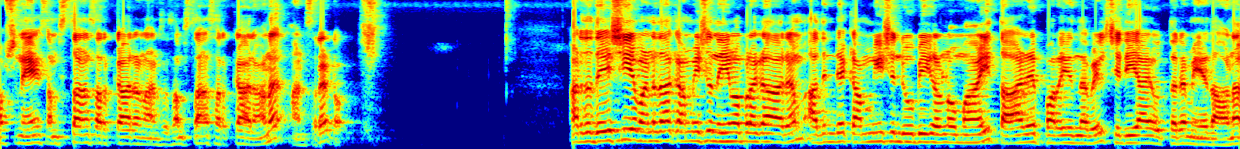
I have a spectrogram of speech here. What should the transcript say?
ഓപ്ഷൻ എ സംസ്ഥാന സർക്കാരാണ് ആൻസർ സംസ്ഥാന സർക്കാരാണ് ആൻസർ കേട്ടോ. അടുത്ത ദേശീയ വനിതാ കമ്മീഷൻ നിയമപ്രകാരം അതിന്റെ കമ്മീഷൻ രൂപീകരണവുമായി താഴെ പറയുന്നവയിൽ ശരിയായ ഉത്തരം ഏതാണ്?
